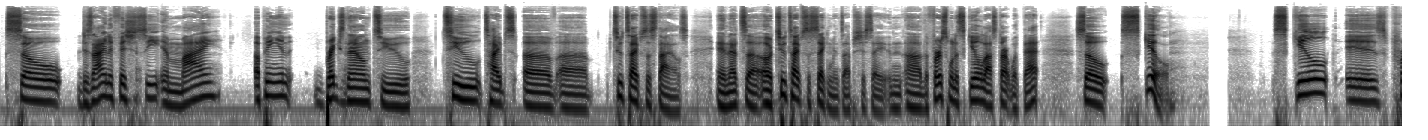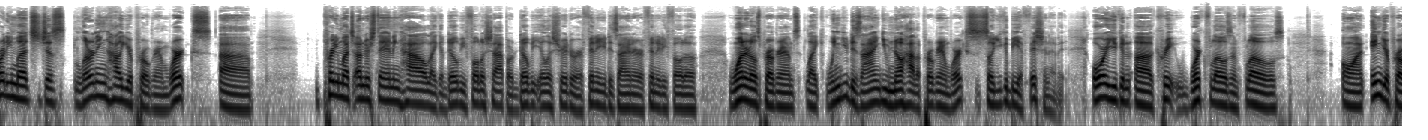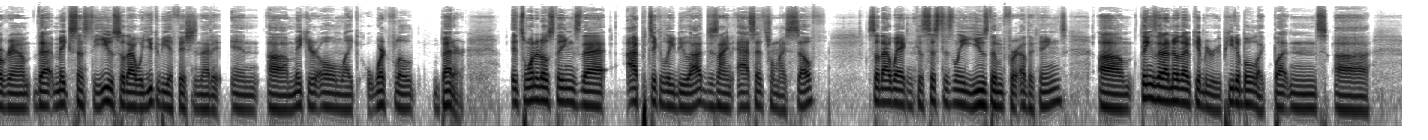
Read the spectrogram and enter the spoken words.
So, design efficiency, in my opinion, breaks down to two types of uh, two types of styles and that's uh, or two types of segments, I should say. And uh, the first one is skill. I'll start with that. So skill, skill is pretty much just learning how your program works. Uh, pretty much understanding how like Adobe Photoshop or Adobe Illustrator or Affinity Designer, Affinity Photo, one of those programs, like when you design, you know how the program works, so you could be efficient at it, or you can uh, create workflows and flows on in your program that makes sense to you so that way you could be efficient at it and uh, make your own like workflow better. It's one of those things that i particularly do. I design assets for myself so that way i can consistently use them for other things. Um, things that i know that can be repeatable like buttons uh,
